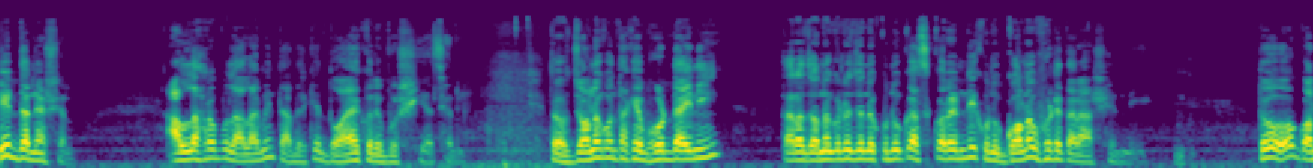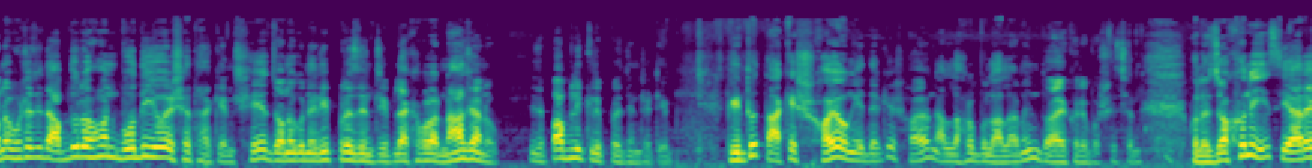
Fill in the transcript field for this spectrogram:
lead the nation আল্লাহ রবুল আলমিন তাদেরকে দয়া করে বসিয়েছেন। তো জনগণ তাকে ভোট দেয়নি, তারা জনগণের জন্য কোনো কাজ করেননি, কোনো গণভোটে তারা আসেননি। তো গণভোটে যদি আব্দুর রহমান বদিও এসে থাকেন, সে জনগণের রিপ্রেজেন্টেটিভ লেখাপড়া না জানুক যে পাবলিক রিপ্রেজেন্টেটিভ কিন্তু তাকে স্বয়ং, এদেরকে স্বয়ং আল্লাহ রবুল আলমিন দয়া করে বসেছেন। ফলে যখনই চেয়ারে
